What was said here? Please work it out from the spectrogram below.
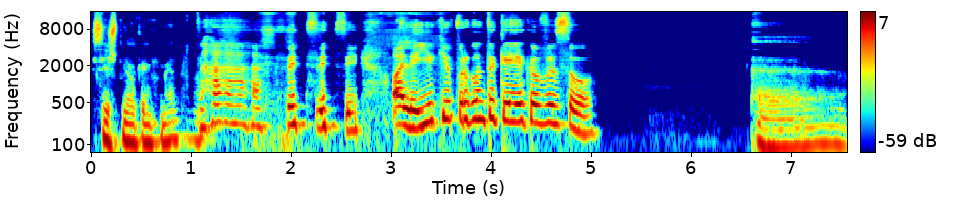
se este melhor quem comenta. É? sim, sim, sim. Olha, e aqui a pergunta: quem é que avançou? Uh...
